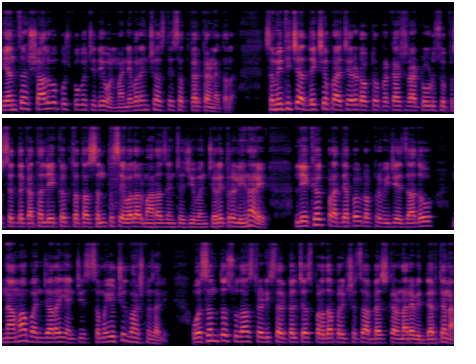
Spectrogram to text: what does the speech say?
यांचा शाल व पुष्पगुच्छ देऊन मान्यवरांच्या हस्ते सत्कार करण्यात आला. समितीचे अध्यक्ष प्राचार्य डॉक्टर प्रकाश राठोड सुप्रसिद्ध कथा लेखक तथा संत सेवालाल महाराज यांचे जीवनचरित्र लिहिणारे लेखक प्राध्यापक डॉक्टर विजय जाधव नामा बंजारा यांची समयोचित भाषणं झाली. वसंत सुधा स्टडी सर्कलच्या स्पर्धा परीक्षेचा अभ्यास करणाऱ्या विद्यार्थ्यांना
